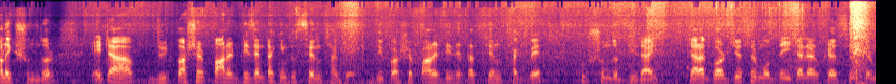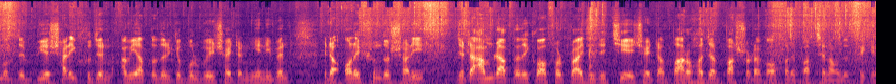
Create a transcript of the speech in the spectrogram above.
অনেক সুন্দর। এটা দুই পাশের পাড়ের ডিজাইনটা কিন্তু সেম থাকবে। দুই পাশের পাড়ের ডিজাইনটা সেম থাকবে। খুব সুন্দর ডিজাইন। যারা গর্জিয়াসের মধ্যে, ইটালিয়ান ক্রেপ সিল্কের মধ্যে বিয়ের শাড়ি খুঁজেন, আমি আপনাদেরকে বলব এই শাড়িটা নিয়ে নেবেন। এটা অনেক সুন্দর শাড়ি, যেটা আমরা আপনাদেরকে অফার প্রাইজে দিচ্ছি। এই শাড়িটা বারো হাজার পাঁচশো টাকা অফারে পাচ্ছেন আমাদের থেকে।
